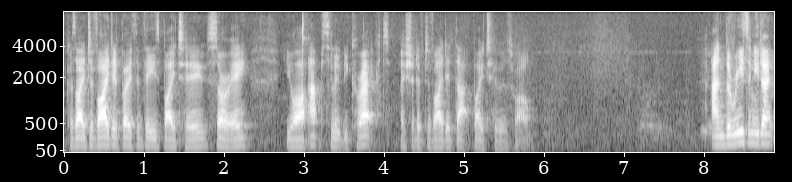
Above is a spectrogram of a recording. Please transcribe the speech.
because I divided both of these by 2. Sorry, you are absolutely correct. I should have divided that by 2 as well. And the reason you don't,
